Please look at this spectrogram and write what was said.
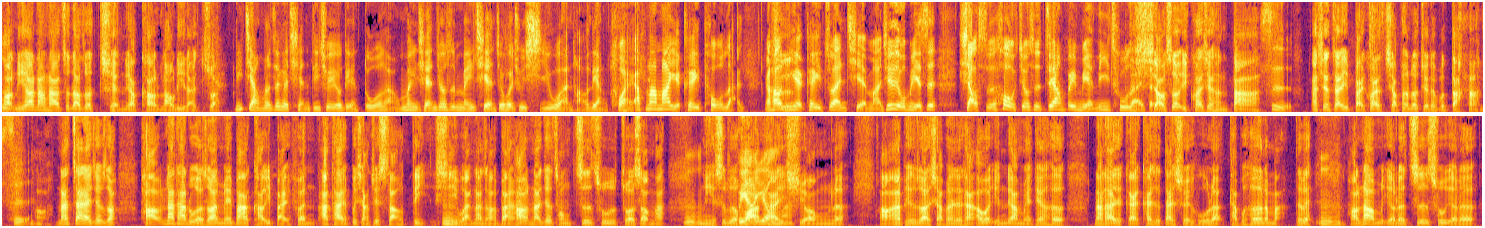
好，你要让他知道说，钱要靠劳力来赚。你讲的这个钱的确有点多了。我们以前就是没钱就会去洗碗，好两块 啊，妈妈也可以偷懒，然后你也可以赚钱嘛。其实我们也是小时候就是这样被勉励出来的。小时候一块钱很大啊。是。那、啊、现在一百块，小朋友都觉得不大。是哦，那再来就是说，好，那他如果说没办法考一百分，啊，他也不想去扫地、洗碗，那怎么办？好，那就从支出着手嘛。嗯，你是不是花太凶了？好，啊，比如说小朋友就看啊，我饮料每天喝，那他就该开始带水壶了，他不喝了嘛，对不对？嗯，好，那我们有了支出，有了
